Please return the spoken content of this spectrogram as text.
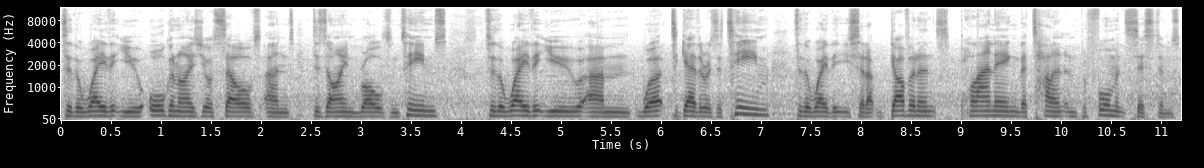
to the way that you organize yourselves and design roles and teams, to the way that you um, work together as a team, to the way that you set up governance, planning, the talent and performance systems,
